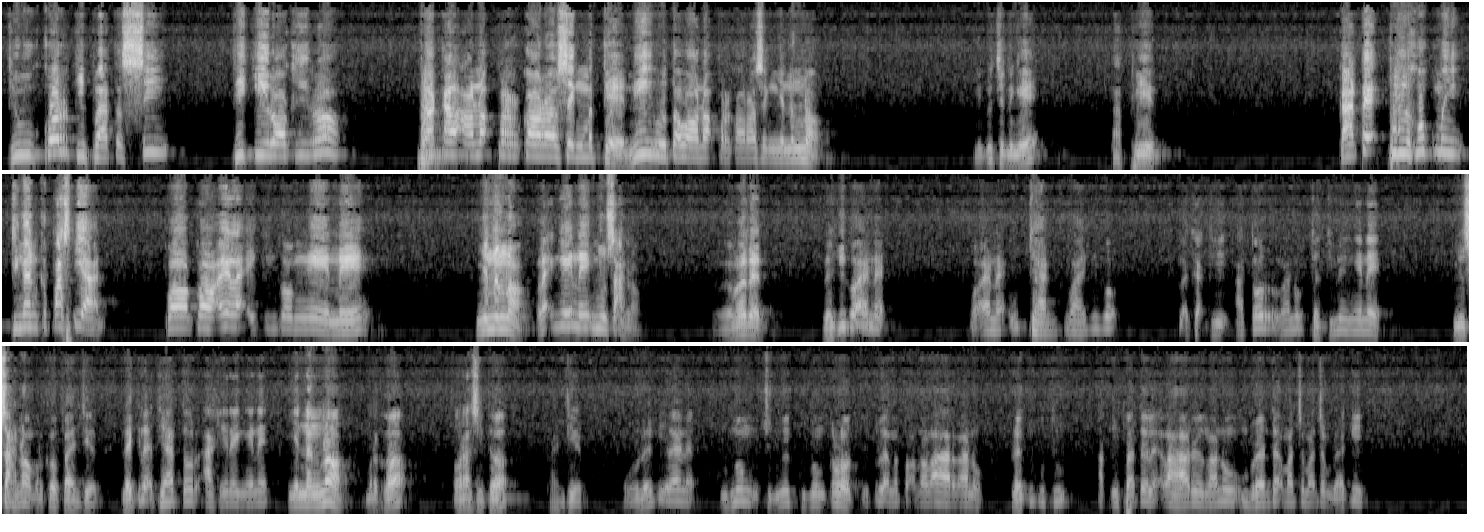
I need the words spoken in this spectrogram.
diukur dibatasi dikira-kira bakal ana perkara sing medeni utawa ana perkara sing nyenengno niku jenenge tabir Kate bil hukmi dengan kepastian. Pokoke lek iki kok ngene nyenengno, lek ngene nyusahno. Ngoten. Lah iki kok enek kok enek udan. Wah iki kok lek gak diatur anu dadine ngene. Nyusahno mergo banjir. Lah iki lek diatur akhire ngene nyenengno mergo ora sida banjir. Oleh iki enek gunung jenenge Gunung Kelot. Iku lek ngetokno lahar anu. Lah iki kudu akibatnya lek lahar nganu mbrantak macam-macam lagi.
